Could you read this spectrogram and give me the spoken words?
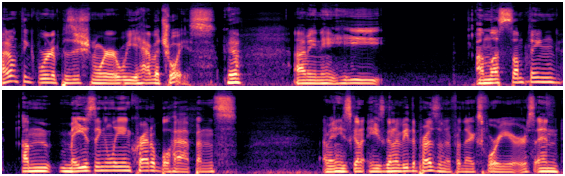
I don't think we're in a position where we have a choice. Yeah. I mean, he, he unless something amazingly incredible happens, I mean, he's gonna he's gonna be the president for the next four years, and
